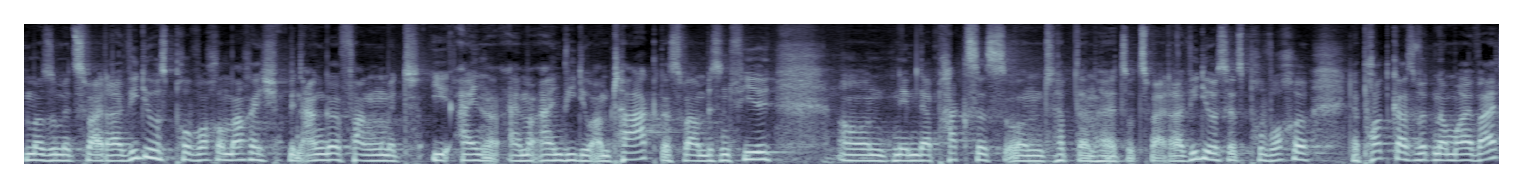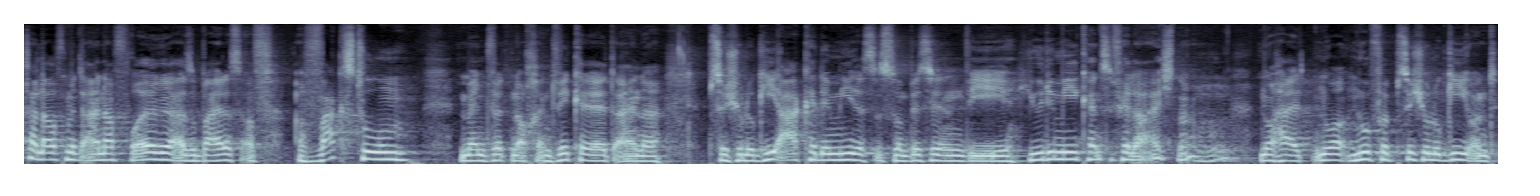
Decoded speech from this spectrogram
Immer so mit zwei, drei Videos pro Woche mache ich. Bin angefangen mit ein, ein, ein Video am Tag. Das war ein bisschen viel. Und neben der Praxis und habe dann halt so zwei, drei Videos jetzt pro Woche. Der Podcast wird normal weiterlaufen mit einer Folge. Also beides auf, auf Wachstum. Im Moment wird noch entwickelt eine Psychologieakademie. Das ist so ein bisschen wie Udemy, kennst du vielleicht, ne? Mhm. Nur halt nur, nur für Psychologie und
